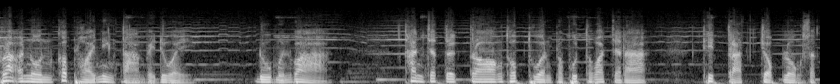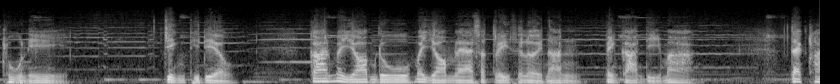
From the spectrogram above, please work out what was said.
พระอานนก็พลอยนิ่งตามไปด้วย ดูเหมือนว่า ท่านจะตรึกตรองทบทวนพระพุทธวจนะที่ตรัสจบลงสักครู่นี้ จริงทีเดียว การไม่ยอมดูไม่ยอมแลสตรีเสเลยนั้นเป็นการดีมาก แต่ใคร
